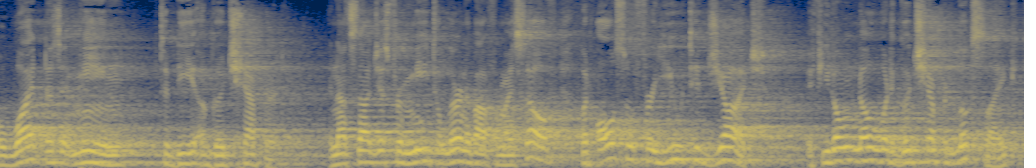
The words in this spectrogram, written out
well, what does it mean to be a good shepherd? And that's not just for me to learn about for myself, but also for you to judge. If you don't know what a good shepherd looks like,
